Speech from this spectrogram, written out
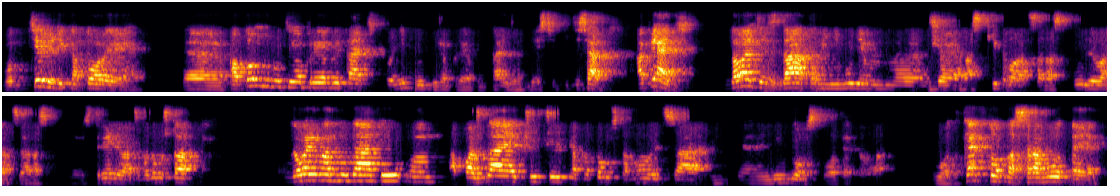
Вот те люди, которые Э, потом будут его приобретать, они будут уже приобретать за 250. Опять, давайте с датами не будем э, уже раскидываться, распуливаться, расстреливаться, потому что говорим одну дату, он опоздает чуть-чуть, а потом становится э, неудобство от этого. Вот. Как только сработает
